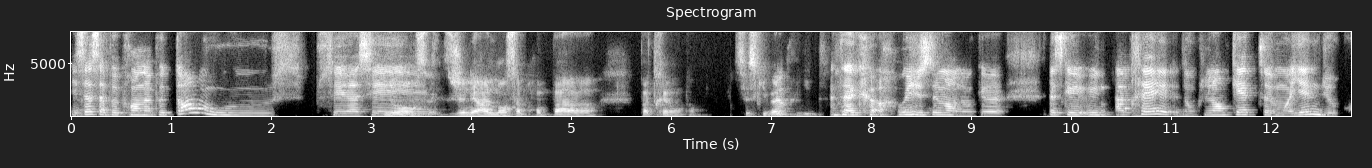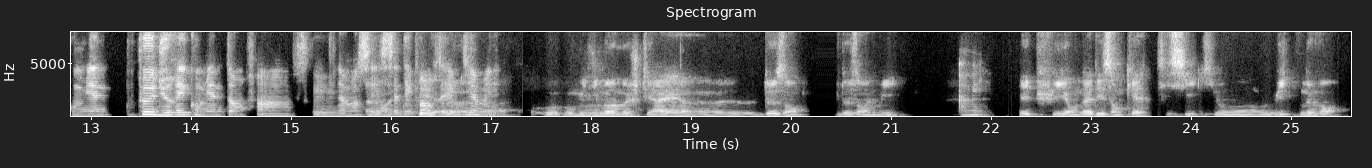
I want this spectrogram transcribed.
Et ça, ça peut prendre un peu de temps ou c'est assez. Non, généralement, ça prend pas, pas très longtemps. C'est ce qui va le plus vite. D'accord, oui, justement. Donc, euh, parce que une, après, donc l'enquête moyenne dure combien, peut durer combien de temps? Enfin, parce que évidemment, ça dépend, vous allez me dire. Mais... Euh, au, minimum, je dirais euh, deux ans, deux ans et demi. Ah oui. Et puis, on a des enquêtes ici qui ont 8-9 ans,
